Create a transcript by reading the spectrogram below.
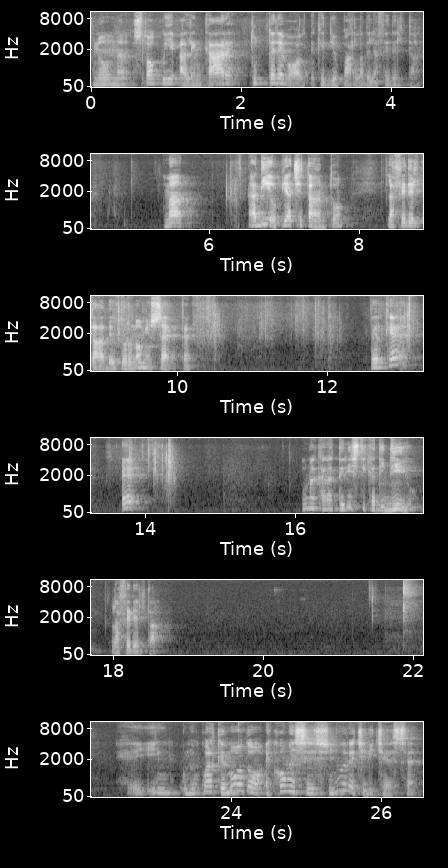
non sto qui a elencare tutte le volte che Dio parla della fedeltà, ma a Dio piace tanto la fedeltà, Deuteronomio 7, perché è una caratteristica di Dio, la fedeltà. In, in qualche modo è come se il Signore ci dicesse,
